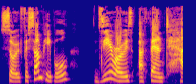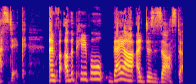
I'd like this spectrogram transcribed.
So for some people, zeros are fantastic. And for other people, they are a disaster.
